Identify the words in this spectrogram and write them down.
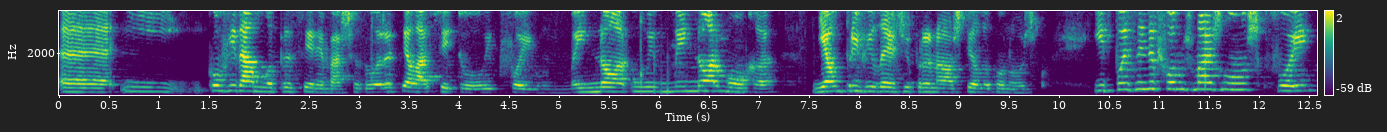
Uh, e convidámo-la para ser embaixadora, que ela aceitou e que foi uma, enorme, uma enorme honra e é um privilégio para nós tê-la connosco. E depois ainda fomos mais longe, que foi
